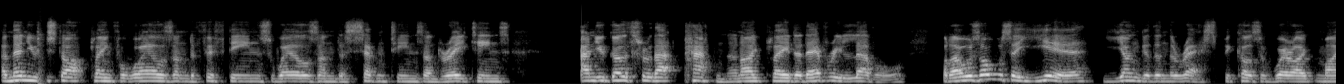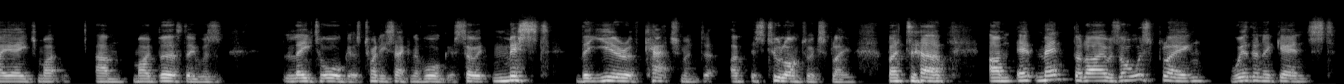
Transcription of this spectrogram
And then you start playing for Wales under 15s, Wales under 17s, under 18s, and you go through that pattern. And I played at every level, but I was always a year younger than the rest because of where I my age, my um, my birthday was late August, 22nd of August. So it missed the year of catchment. Uh, it's too long to explain, but uh, um, it meant that I was always playing with and against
